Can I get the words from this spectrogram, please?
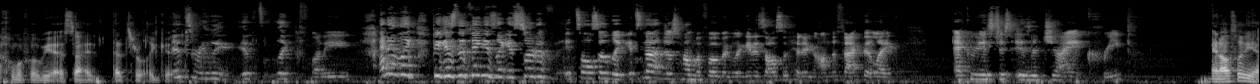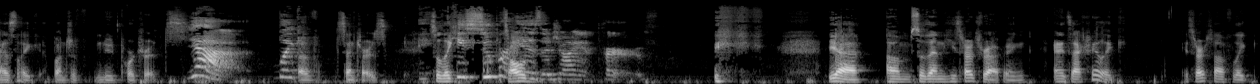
homophobia aside, that's really good. It's really, it's like funny, and it like because the thing is like it's sort of it's also like it's not just homophobic. Like it is also hitting on the fact that like Equius just is a giant creep. and also he has like a bunch of nude portraits Yeah, like of centaurs. So, like, he super all- is a giant perv. Yeah. Um. So then he starts rapping, and it's actually like it starts off like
